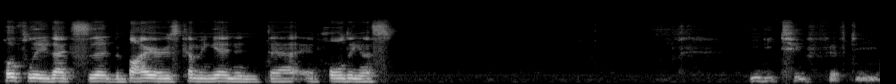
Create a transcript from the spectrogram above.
hopefully that's the buyers coming in and and holding us. 8250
